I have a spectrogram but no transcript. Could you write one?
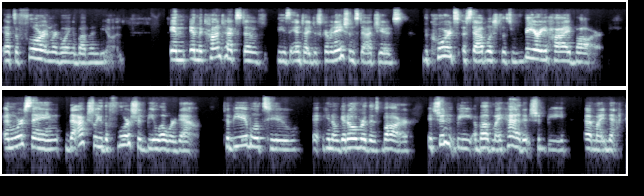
that's a floor, and we're going above and beyond. In in the context of these anti-discrimination statutes, the courts established this very high bar, and we're saying that actually the floor should be lower down to be able to, you know, get over this bar. It shouldn't be above my head; it should be at my neck,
